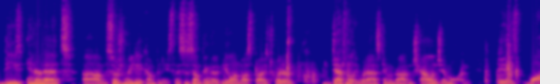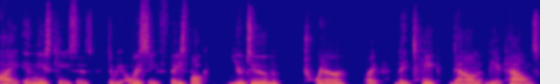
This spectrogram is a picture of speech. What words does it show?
these internet um, social media companies, this is something that if Elon Musk buys Twitter, definitely would ask him about and challenge him on, is why in these cases do we always see Facebook, YouTube, Twitter, right? They take down the accounts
